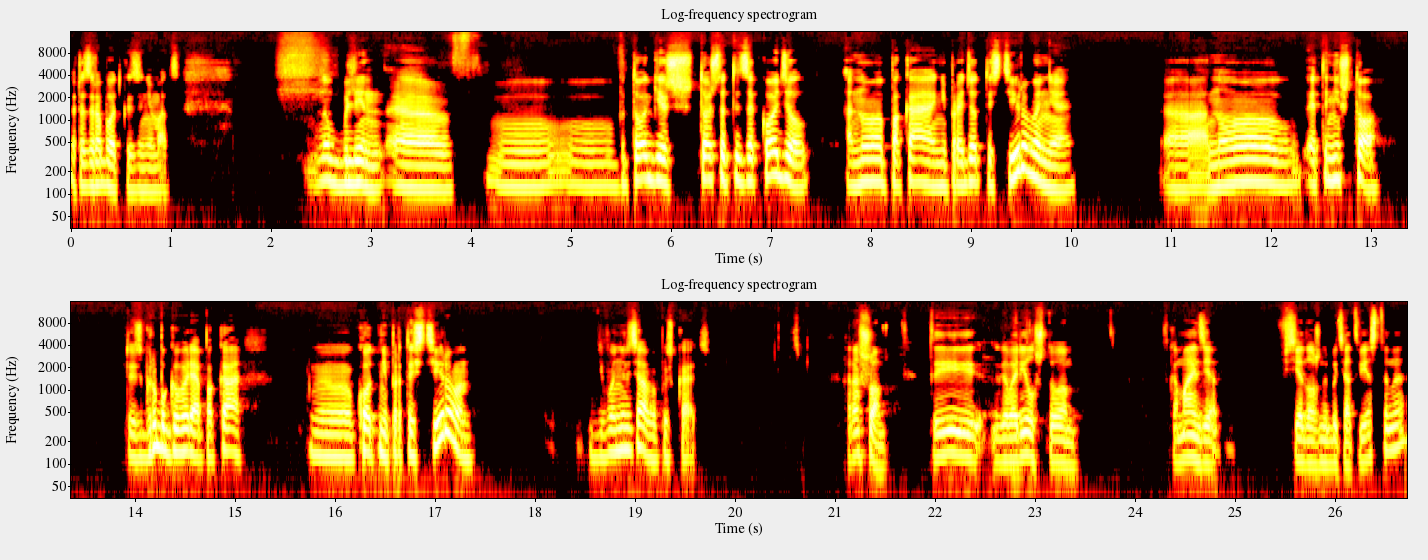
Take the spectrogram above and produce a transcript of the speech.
разработкой заниматься. Ну, блин, э, в итоге то, что ты закодил, оно пока не пройдет тестирование, э, но это ничто. То есть, грубо говоря, пока код не протестирован, его нельзя выпускать. Хорошо. Ты говорил, что в команде все должны быть ответственны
